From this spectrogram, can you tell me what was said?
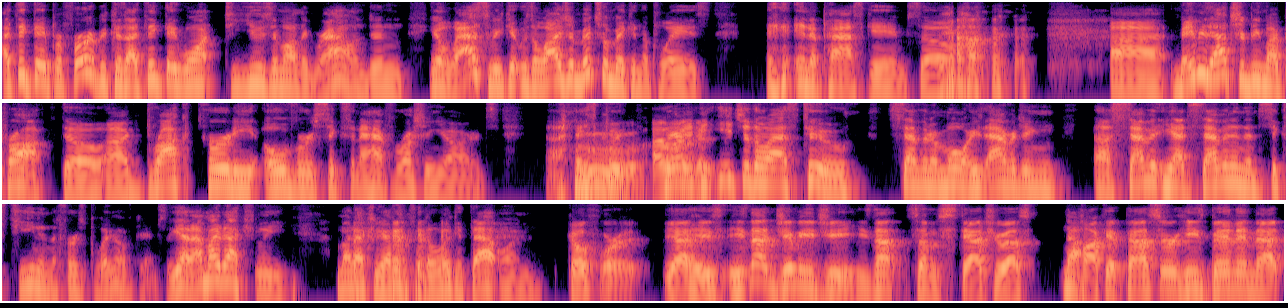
i think they prefer it because i think they want to use him on the ground. And you know last week it was elijah mitchell making the plays in a pass game. So yeah. uh maybe that should be my prop though. Uh brock purdy over six and a half rushing yards. Uh, he's Ooh, cleared, like each of the last two seven or more. He's averaging uh seven he had seven and then 16 in the first playoff game. So yeah that might actually might actually have to take a look at that one Go for it. Yeah, he's he's not Jimmy G. He's not some statuesque no. pocket passer. He's been in that,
